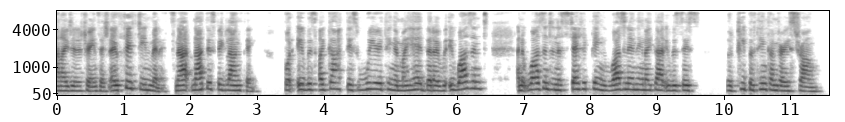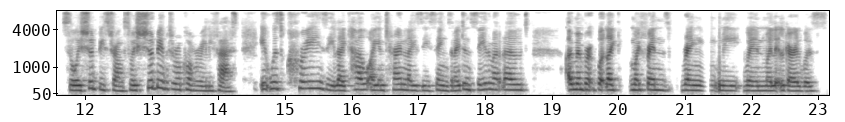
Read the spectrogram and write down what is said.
and I did a training session. Now, 15 minutes, not not this big long thing, but it was I got this weird thing in my head that I it wasn't, and it wasn't an aesthetic thing. It wasn't anything like that. It was this. Well, people think I'm very strong, so I should be strong. So I should be able to recover really fast. It was crazy, like how I internalized these things, and I didn't say them out loud. I remember, but like my friends rang me when my little girl was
